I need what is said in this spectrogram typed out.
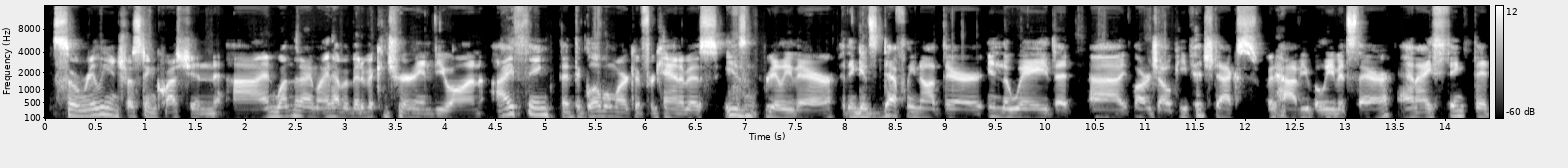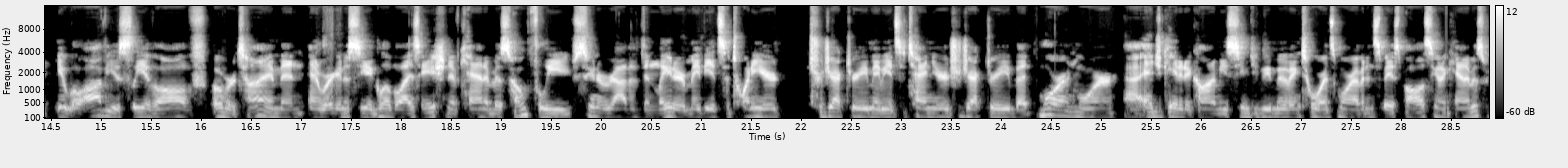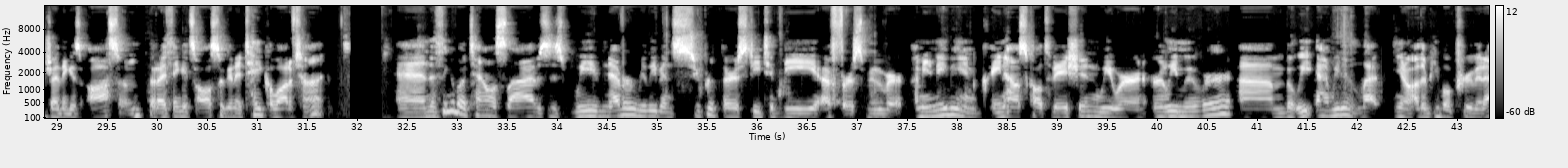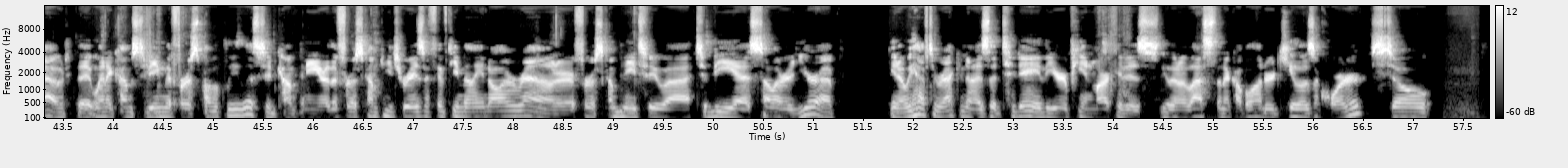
So, really interesting question, uh, and one that I might have a bit of a contrarian view on. I think that the global market for cannabis isn't really there. I think it's definitely not there in the way that uh, large LP pitch decks would have you believe it's there. And I think that it will obviously evolve over time, and, and we're going to see a globalization of cannabis, hopefully sooner rather than later. Maybe it's a 20 year trajectory. Maybe it's a 10 year trajectory, but more and more uh, educated economies seem to be moving towards more evidence based policy on cannabis, which I think is awesome. But I think it's also going to take a lot of time. And the thing about Tantalus Labs is we've never really been super thirsty to be a first mover. I mean, maybe in greenhouse cultivation we were an early mover, um, but we and we didn't let you know other people prove it out. That when it comes to being the first publicly listed company, or the first company to raise a fifty million dollar round, or first company to uh, to be a seller in Europe, you know, we have to recognize that today the European market is you know less than a couple hundred kilos a quarter. So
